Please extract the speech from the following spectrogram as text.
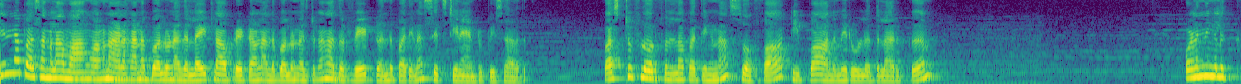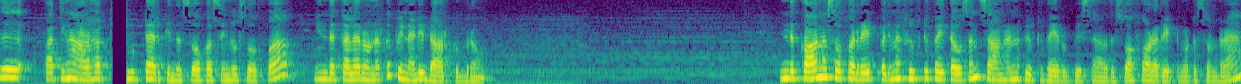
சின்ன பசங்களாம் வாங்குவாங்கன்னா அழகான பலூன் அந்த லைட்டில் ஆப்ரேட் ஆகலாம் அந்த பலூன் வச்சுருக்காங்க அதோட ரேட் வந்து பார்த்தீங்கன்னா சிக்ஸ்டி நைன் ருபீஸ் ஆகுது ஃபஸ்ட்டு ஃப்ளோர் ஃபுல்லாக பார்த்தீங்கன்னா சோஃபா டிப்பா அந்தமாரி உள்ளதெல்லாம் இருக்குது குழந்தைங்களுக்கு பார்த்தீங்கன்னா அழகாக க்யூட்டாக இருக்குது இந்த சோஃபா சிங்கிள் சோஃபா இந்த கலர் ஒன்று இருக்குது பின்னாடி டார்க் ப்ரௌன் இந்த கார்னர் சோஃபா ரேட் பார்த்தீங்கன்னா fifty five thousand seven hundred fifty five rupees ஆகுது சோஃபாவோட ரேட் மட்டும் சொல்கிறேன்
